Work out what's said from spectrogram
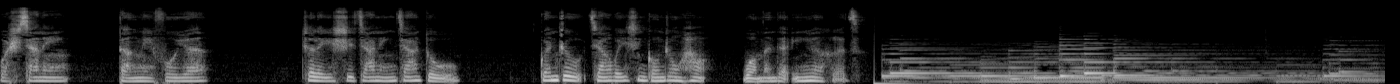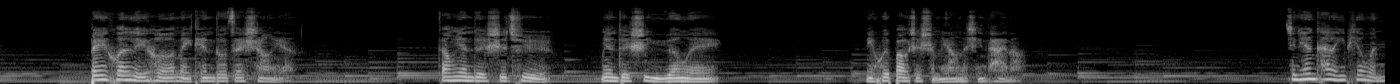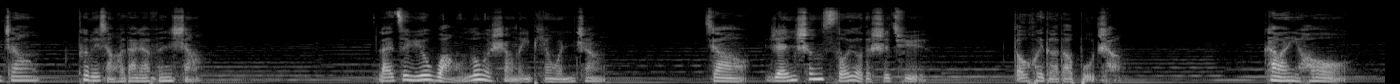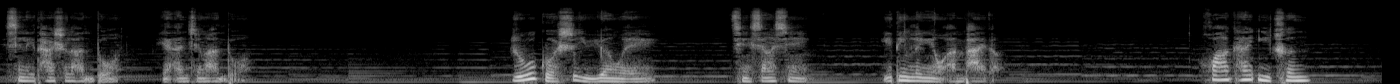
我是佳宁，等你赴约。这里是佳宁家读，关注加微信公众号“我们的音乐盒子”。悲欢离合每天都在上演。当面对失去，面对事与愿违，你会抱着什么样的心态呢？今天看了一篇文章，特别想和大家分享。来自于网络上的一篇文章，叫《人生所有的失去都会得到补偿》。看完以后，心里踏实了很多，也安静了很多。如果事与愿违，请相信，一定另有安排的。花开一春，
